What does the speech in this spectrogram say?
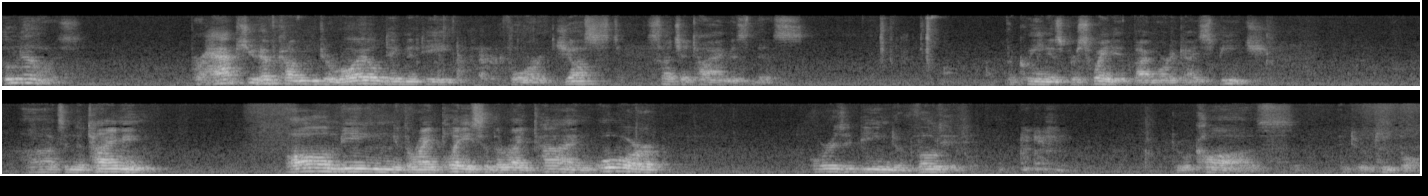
Who knows? Perhaps you have come to royal dignity for just such a time as this. The queen is persuaded by Mordecai's speech. Ah, it's in the timing, all being at the right place at the right time, or Or is it being devoted to a cause and to a people?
